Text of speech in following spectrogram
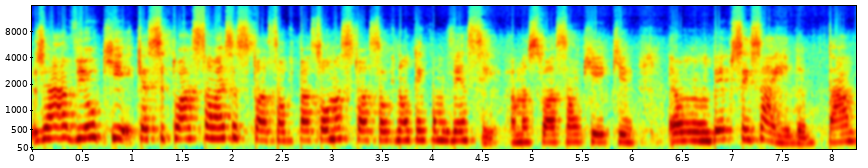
já viu que, que a situação, essa situação que passou, é uma situação que não tem como vencer. É uma situação que, que é um beco sem saída, tá?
